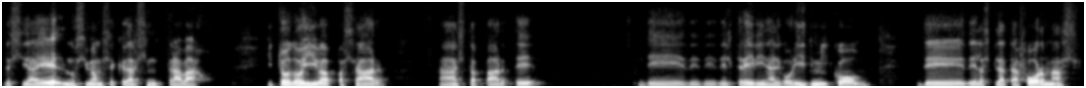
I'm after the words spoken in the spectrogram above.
decía él, nos íbamos a quedar sin trabajo. Y todo iba a pasar a esta parte del trading algorítmico, de, las plataformas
